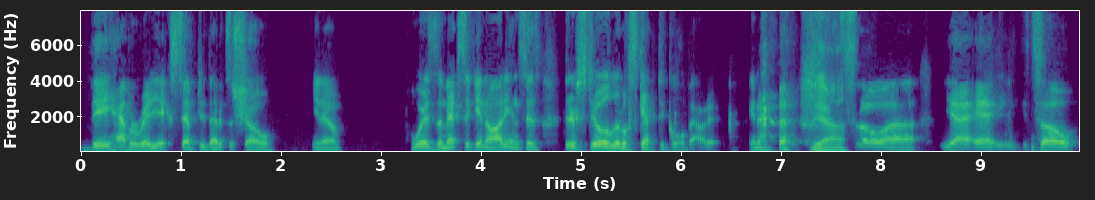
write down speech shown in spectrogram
they have already accepted that it's a show, you know. Whereas the Mexican audiences, they're still a little skeptical about it, you know. Yeah. So uh, yeah, eh, so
